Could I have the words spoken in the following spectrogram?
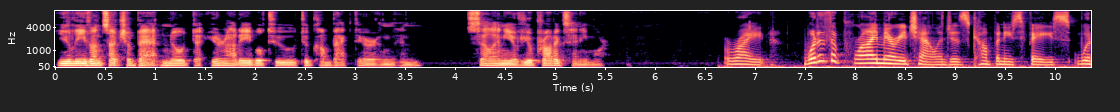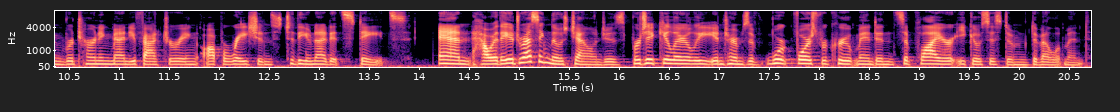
you leave on such a bad note that you're not able to to come back there and, and sell any of your products anymore. Right. What are the primary challenges companies face when returning manufacturing operations to the United States? And how are they addressing those challenges, particularly in terms of workforce recruitment and supplier ecosystem development?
